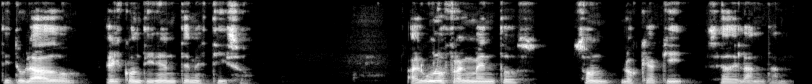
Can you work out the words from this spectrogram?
titulado El continente mestizo. Algunos fragmentos son los que aquí se adelantan.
